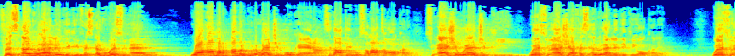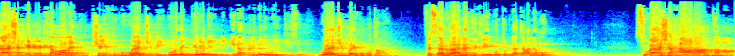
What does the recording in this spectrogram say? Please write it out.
Fasaluu ahla dikri fasaluu waa su'aal. Waa amar amarkuna waajib buu keenaa. Sida aqiimu salaata oo kale. Su'aasha waajibkiihi waa su'aasha fasaluu ahla dikri oo kale. Waa su'aasha xidhiidhka laleh shay kugu waajibay oodan garanaynin inaad culimada weydiiso. Waajib bay kugu tahay. Fasaluu ahla dikri in kuntum laa taclamuun su'aasha xaaraanta ah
